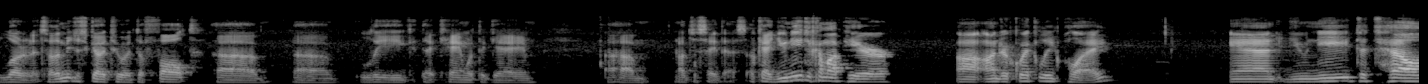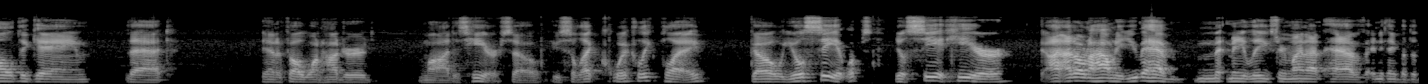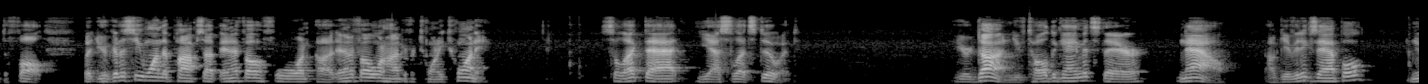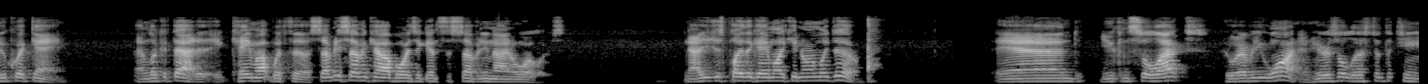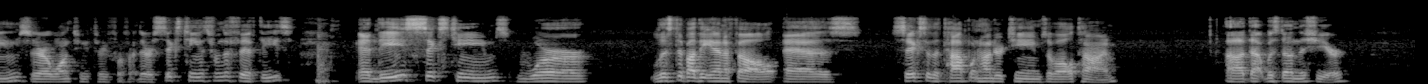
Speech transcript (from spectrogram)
loaded it. So let me just go to a default uh, uh, league that came with the game. Um, I'll just say this. Okay, you need to come up here uh, under Quick League Play, and you need to tell the game that the NFL 100 mod is here. So you select quick league play, go, you'll see it. Whoops, you'll see it here. I, I don't know how many, you may have many leagues or you might not have anything but the default, but you're going to see one that pops up NFL for uh, NFL 100 for 2020. Select that. Yes, let's do it. You're done. You've told the game it's there. Now, I'll give you an example. New quick game. And look at that. It, came up with the 77 Cowboys against the 79 Oilers. Now you just play the game like you normally do. And you can select whoever you want. And here's a list of the teams. There are one, two, three, four, five. There are six teams from the 50s. And these six teams were listed by the NFL as six of the top 100 teams of all time. Uh, that was done this year.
